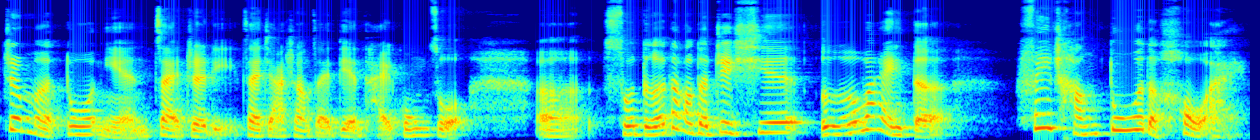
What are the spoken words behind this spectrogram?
这么多年在这里，再加上在电台工作。呃，所得到的这些额外的非常多的厚爱，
